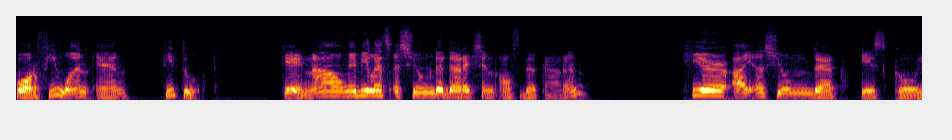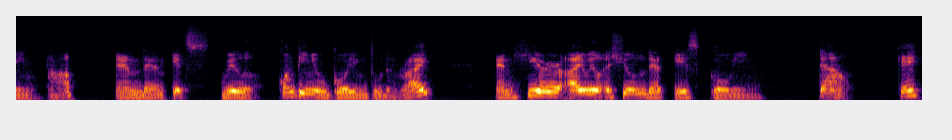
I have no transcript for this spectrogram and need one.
for V1 and V2. Okay, now maybe let's assume the direction of the current. Here, I assume that is going up and then it will continue going to the right. And here, I will assume that is going down. Okay,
